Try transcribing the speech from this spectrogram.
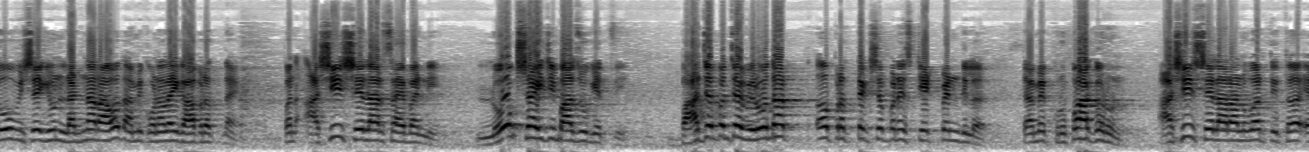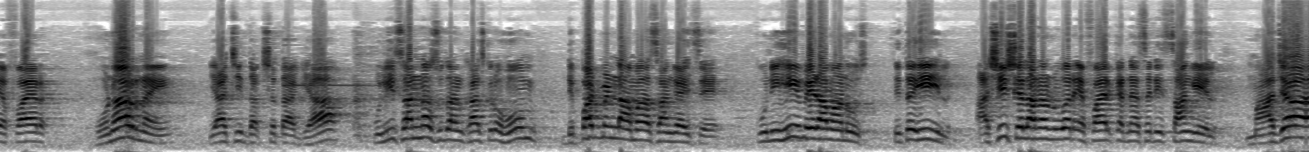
तो विषय घेऊन लढणार आहोत. आम्ही कोणालाही घाबरत नाही. पण आशिष शेलार साहेबांनी लोकशाहीची बाजू घेतली. भाजपच्या विरोधात अप्रत्यक्षपणे स्टेटमेंट दिलं. त्यामुळे कृपा करून आशिष शेलारांवर तिथं एफ आय आर होणार नाही याची दक्षता घ्या. पोलिसांना सुद्धा खास करून होम डिपार्टमेंटला आम्हाला सांगायचंय कुणीही वेडा माणूस तिथं येईल. आशिष शेलारांवर एफ आय आर करण्यासाठी सांगेल माझ्या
